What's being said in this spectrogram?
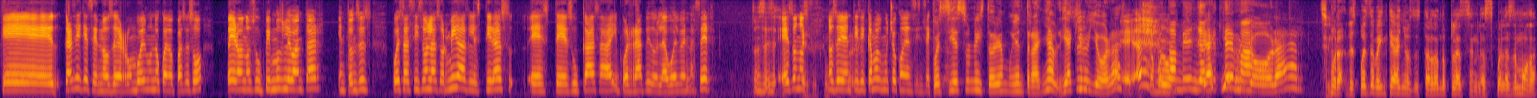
Que casi que se nos derrumbó el mundo cuando pasó eso, pero nos supimos levantar. Entonces, pues así son las hormigas. Les tiras este, su casa y pues rápido la vuelven a hacer. Entonces, eso nos, es nos identificamos mucho con ese insecto. Pues sí, es una historia muy entrañable. Ya quiero llorar. Está muy Yo bonito. también, ya, qué quiero tema. llorar. Ahora, después de 20 años de estar dando clases en las escuelas de moda,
